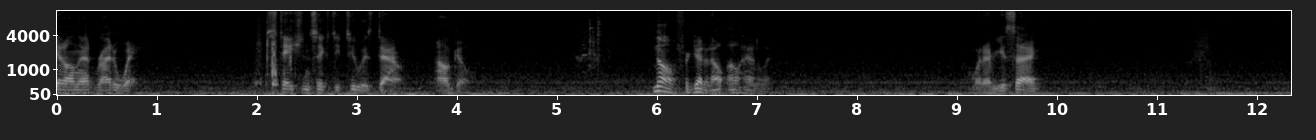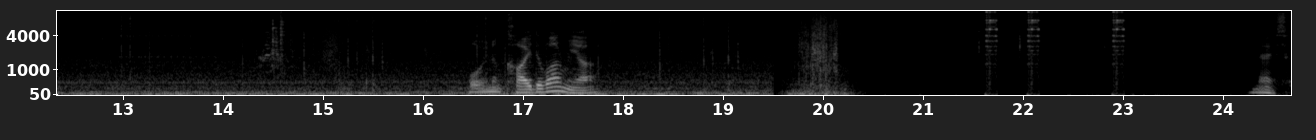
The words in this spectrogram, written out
Get on that right away. Station 62 is down. I'll go. No, forget it. I'll, I'll handle it. Whatever you say. Bu oyunun kaydı var mı ya? Neyse.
